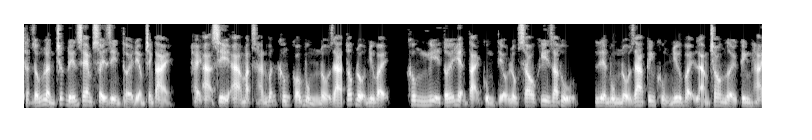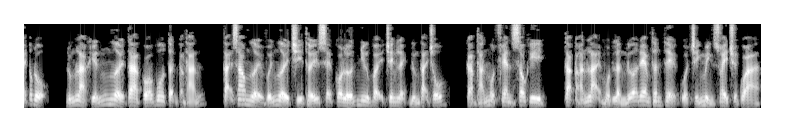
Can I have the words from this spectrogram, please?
thật giống lần trước đến xem xây dìn thời điểm tranh tài, hay ạ xì ạ mặt hắn vẫn không có bùng nổ ra tốc độ như vậy, không nghĩ tới hiện tại cùng tiểu lục sau khi giao thủ, liền bùng nổ ra kinh khủng như vậy làm cho người kinh hái tốc độ, đúng là khiến người ta có vô tận cảm thán, tại sao người với người chỉ thấy sẽ có lớn như vậy trên lệnh đứng tại chỗ? Cảm thán một phen sau khi, tạ hắn lại một lần nữa đem thân thể của chính mình xoay chuyển qua,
